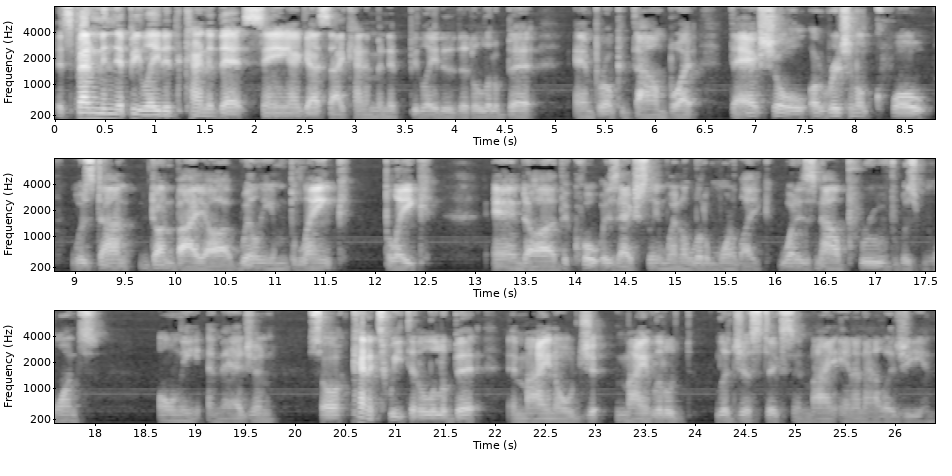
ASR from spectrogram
it's been manipulated, kind of that saying. I guess I kind of manipulated it a little bit and broke it down, but the actual original quote was done done by uh, William Blank Blake, and uh, the quote was actually went a little more like "What is now proved was once only imagined." So kind of tweaked it a little bit in my own my little logistics and my analogy and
